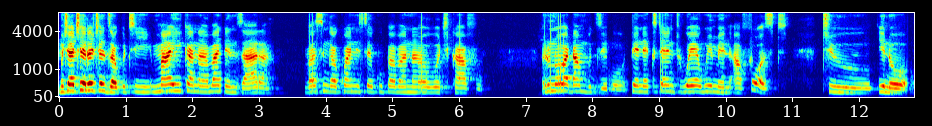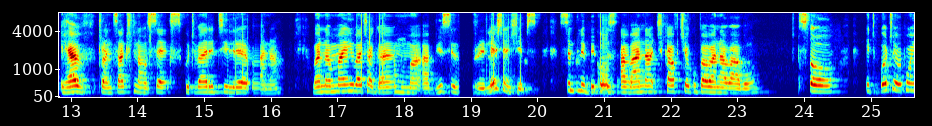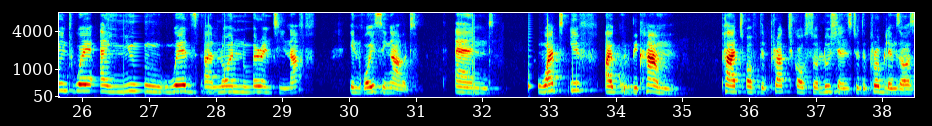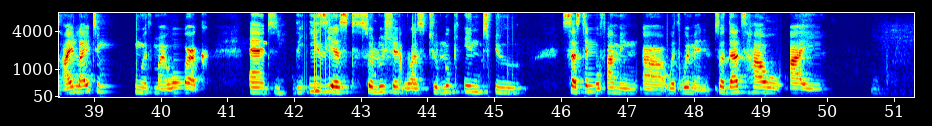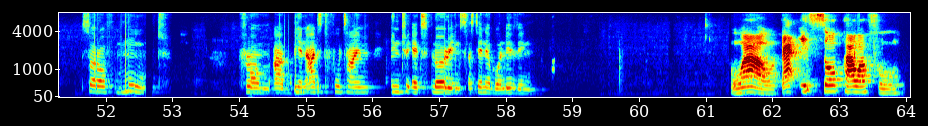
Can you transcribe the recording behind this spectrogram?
muchacherechedza kuti mai kana vane nzara vasingakwanise kupa vana vavo chikafu. Rinova dambudziko to an extent where women are forced to you know have transactional sex kuti varitire vana. Vana mai vachagara mumaabusive relationships simply because havana chikafu chekupa vana vavo. So it got to a point where i knew words alone weren't enough in voicing out. And what if i could become part of the practical solutions to the problems i was highlighting with my work and the easiest solution was to look into sustainable farming uh, with women. So that's how I sort of moved from uh, being an artist full time into exploring sustainable living. Wow, that is so powerful.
